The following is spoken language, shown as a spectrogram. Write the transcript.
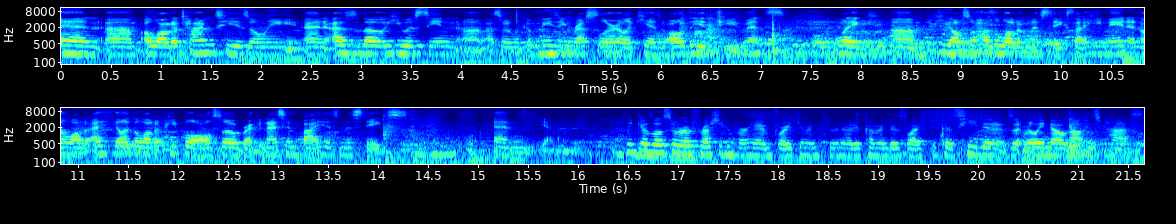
And um, a lot of times he is only and as though he was seen um, as a like amazing wrestler, like he has all the achievements. Like um, he also has a lot of mistakes that he made, and a lot. Of, I feel like a lot of people also recognize him by his mistakes. And yeah. I think it was also refreshing for him for Ikemefuna to come into his life because he didn't, really know about his past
